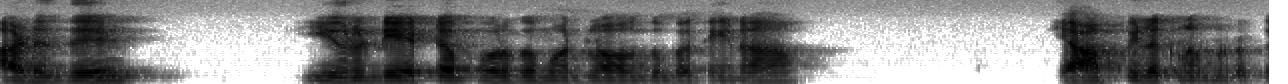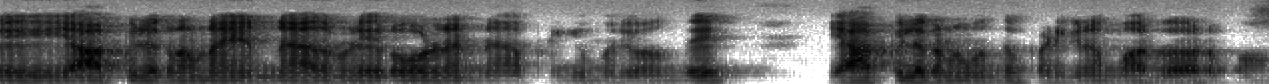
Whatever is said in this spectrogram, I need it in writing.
அடுத்து யூனிட் எட்டை பொறுத்த மட்டும் வந்து பார்த்தீங்கன்னா யாப்பிலக்கணம் இருக்குது யாப்பிலக்கணம்னா என்ன? அதனுடைய ரோல் என்ன? அப்படிங்கிற மாதிரி வந்து யாப்பிலக்கணம் வந்து படிக்கிற மாதிரி தான் இருக்கும்.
